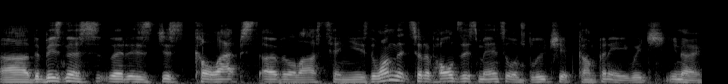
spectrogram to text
Uh, the business that has just collapsed over the last 10 years, the one that sort of holds this mantle of blue chip company, which, you know,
